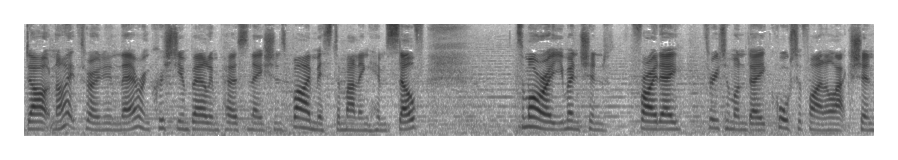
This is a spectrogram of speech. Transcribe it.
Dark Knight thrown in there and Christian Bale impersonations by Mr. Manning himself. Tomorrow, you mentioned Friday through to Monday, quarter final action.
